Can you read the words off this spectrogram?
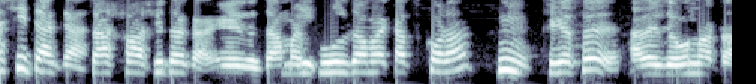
আশি টাকা। চারশো আশি টাকা এই যে জামাই ফুল জামাই কাজ করা ঠিক আছে? আর এই যে ওনাটা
